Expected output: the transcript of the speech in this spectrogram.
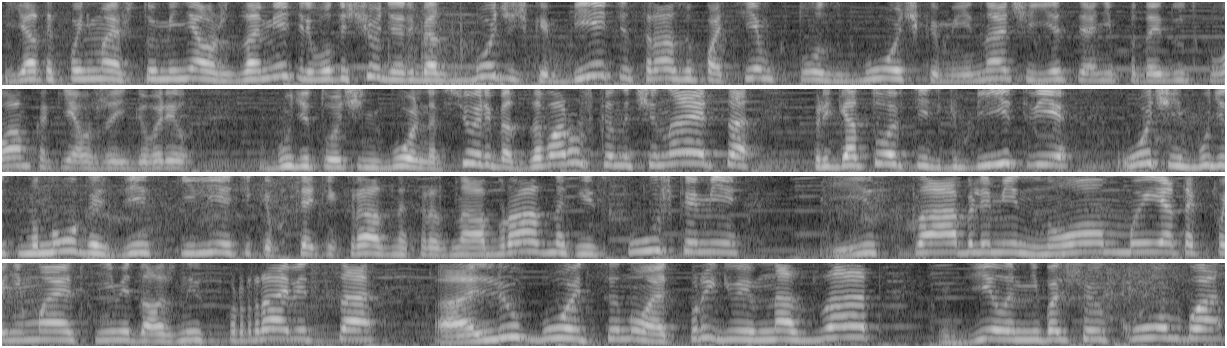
Я так понимаю, что меня уже заметили. Вот еще один, ребят, с бочечкой. Бейте сразу по тем, кто с бочками. Иначе, если они подойдут к вам, как я уже и говорил, будет очень больно. Все, ребят, заварушка начинается. Приготовьтесь к битве. Очень будет много здесь скелетиков всяких разных, разнообразных. И с пушками, и саблями. Но мы, я так понимаю, с ними должны справиться а, любой ценой. Отпрыгиваем назад. Делаем небольшой комбо,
